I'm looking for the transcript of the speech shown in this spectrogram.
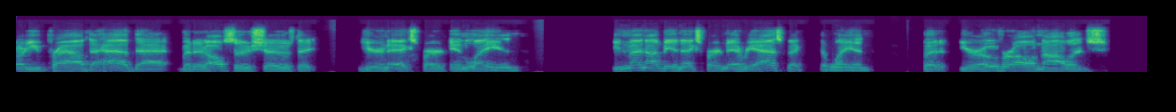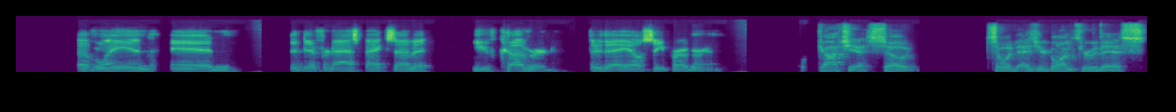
are you proud to have that, but it also shows that you're an expert in land. You might not be an expert in every aspect of land, but your overall knowledge of land and the different aspects of it, you've covered through the ALC program. Gotcha. So, so as you're going through this,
